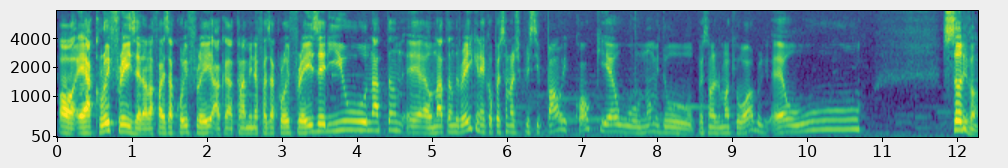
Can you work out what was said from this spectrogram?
Ó, é a Chloe Fraser. Ela faz a Chloe Fraser. Aquela menina faz a Chloe Fraser e o Nathan, é, o Nathan Drake, né? Que é o personagem principal. E qual que é o nome do personagem do Mark Wahlberg? É o. Sullivan.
